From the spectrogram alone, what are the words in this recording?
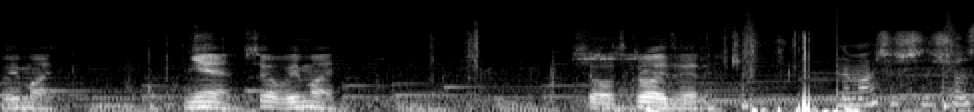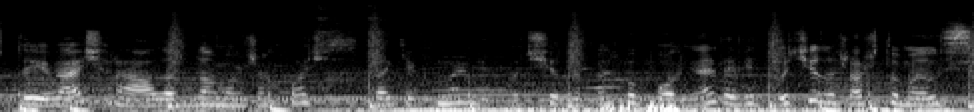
Виймай. Ні, все, виймай. Все, відкривай двері. Нема ще шостої вечора, але вдома вже хочеться, так як ми відпочили. Ми поповні. Знаєте, відпочили, що втомилися.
